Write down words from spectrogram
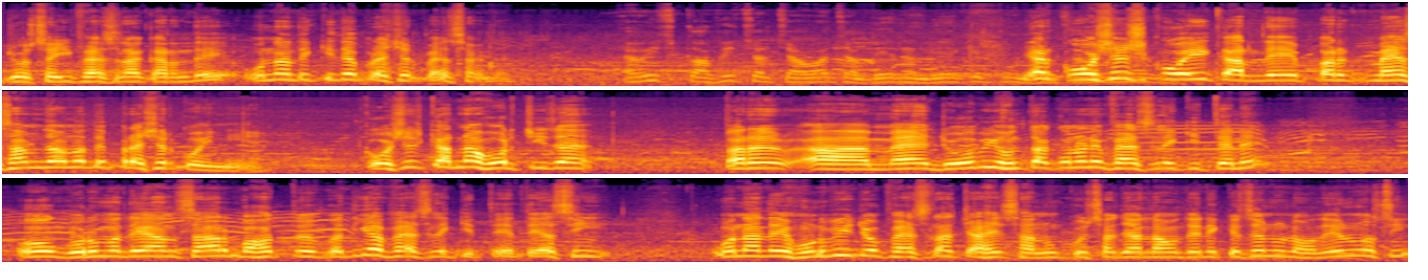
ਜੋ ਸਹੀ ਫੈਸਲਾ ਕਰਨ ਦੇ ਉਹਨਾਂ ਤੇ ਕਿਹਦਾ ਪ੍ਰੈਸ਼ਰ ਪੈ ਸਕਦਾ ਇਹ ਵਿੱਚ ਕਾਫੀ ਚਰਚਾਵਾਂ ਚੱਲਦੀਆਂ ਰਹਿੰਦੀਆਂ ਕਿ ਭੁੱਲ ਯਾਰ ਕੋਸ਼ਿਸ਼ ਕੋਈ ਕਰਦੇ ਪਰ ਮੈਂ ਸਮਝਦਾ ਉਹਨਾਂ ਤੇ ਪ੍ਰੈਸ਼ਰ ਕੋਈ ਨਹੀਂ ਹੈ ਕੋਸ਼ਿਸ਼ ਕਰਨਾ ਹੋਰ ਚੀਜ਼ ਹੈ ਪਰ ਅ, ਮੈਂ ਜੋ ਵੀ ਹੁਣ ਤੱਕ ਉਹਨਾਂ ਨੇ ਫੈਸਲੇ ਕੀਤੇ ਨੇ ਉਹ ਗੁਰਮਤਿ ਦੇ ਅਨੁਸਾਰ ਬਹੁਤ ਵਧੀਆ ਫੈਸਲੇ ਕੀਤੇ ਤੇ ਅਸੀਂ ਉਹਨਾਂ ਦੇ ਹੁਣ ਵੀ ਜੋ ਫੈਸਲਾ ਚਾਹੇ ਸਾਨੂੰ ਕੋਈ ਸਜ਼ਾ ਲਾਉਂਦੇ ਨੇ ਕਿਸੇ ਨੂੰ ਲਾਉਂਦੇ ਉਹਨੂੰ ਅਸੀਂ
